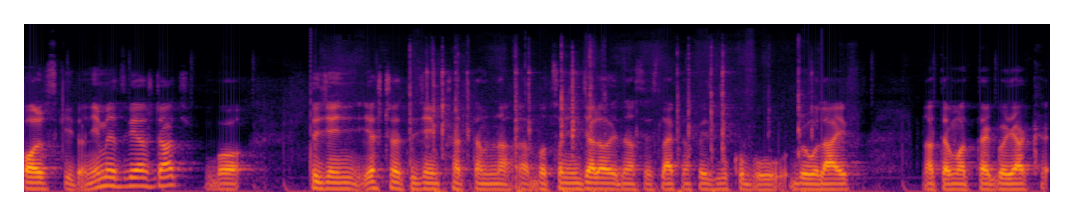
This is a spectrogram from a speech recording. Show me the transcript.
Polski do Niemiec wjeżdżać, bo tydzień, jeszcze tydzień przedtem, na, bo co niedzielę o 11 jest live na Facebooku, był, był live na temat tego, jak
